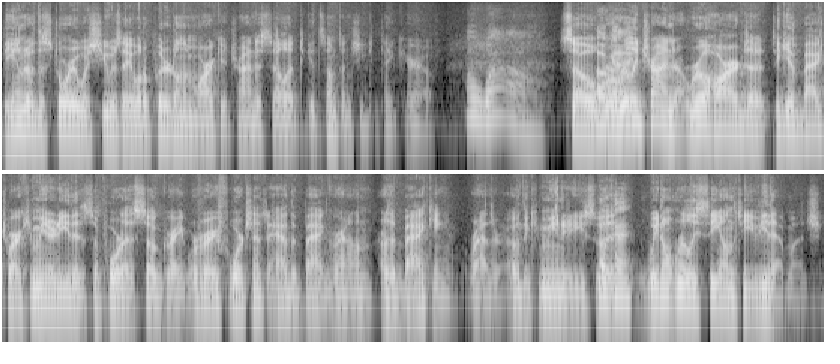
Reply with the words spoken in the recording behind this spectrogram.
the end of the story was she was able to put it on the market trying to sell it to get something she can take care of. Oh, wow. So Okay. we're really trying to, real hard to, to give back to our community that support us so great. We're very fortunate to have the background or the backing rather of the community so Okay. that we don't really see on the TV that much.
